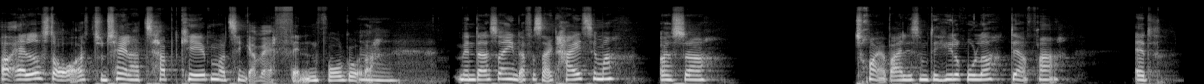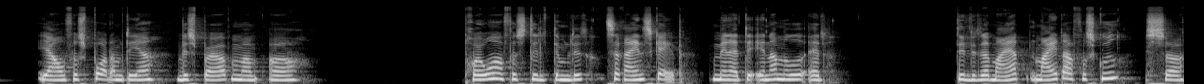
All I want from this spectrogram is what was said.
Og alle står og totalt har tabt kæben og tænker, hvad fanden foregår der? Mm. Men der er så en, der får sagt hej til mig, og så tror jeg bare ligesom det hele ruller derfra, at jeg jo får spurgt om det, jeg vil spørge dem om, og prøver at få stillet dem lidt til regnskab, men at det ender med, at det er lidt af mig, mig der er for skud. Så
